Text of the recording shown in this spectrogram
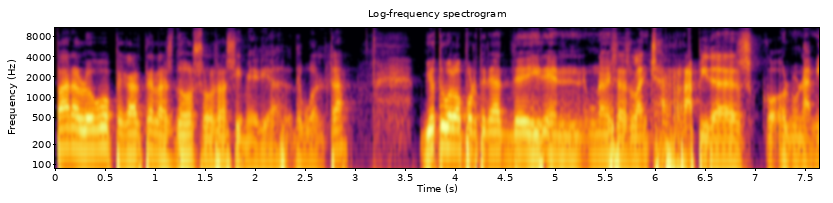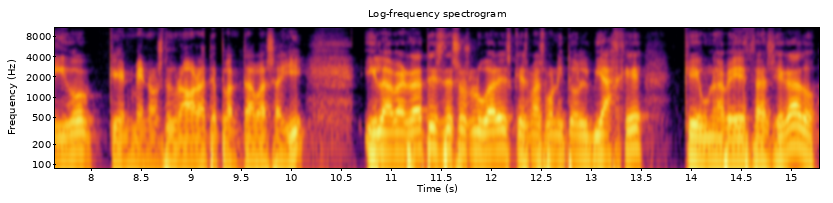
para luego pegarte a las dos horas y media de vuelta. Yo tuve la oportunidad de ir en una de esas lanchas rápidas con un amigo que en menos de una hora te plantabas allí y la verdad es de esos lugares que es más bonito el viaje que una vez has llegado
